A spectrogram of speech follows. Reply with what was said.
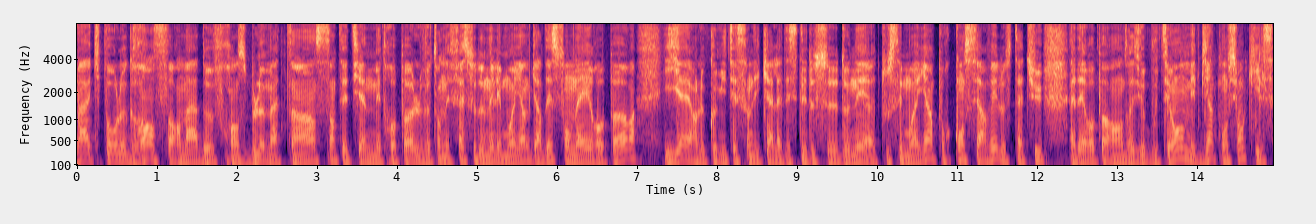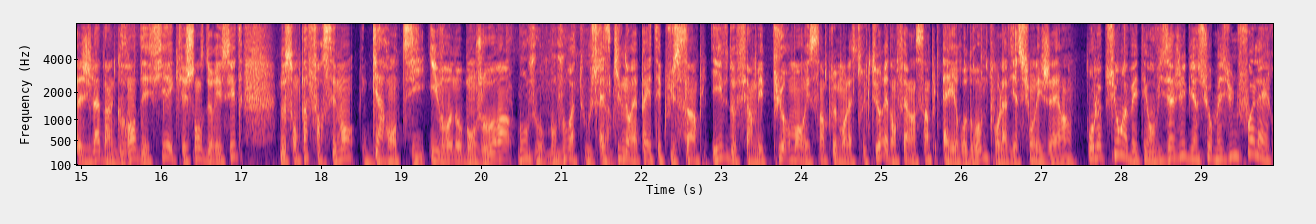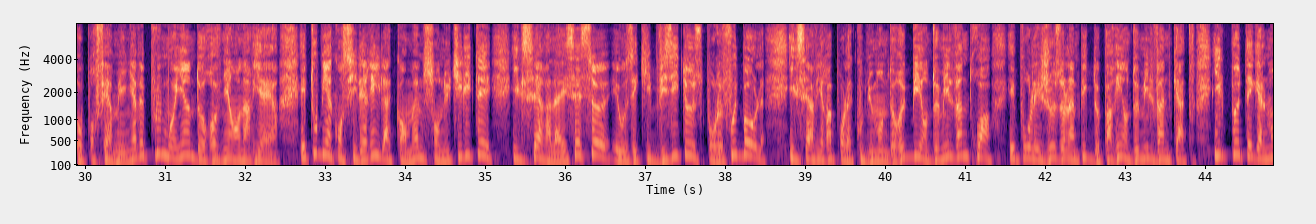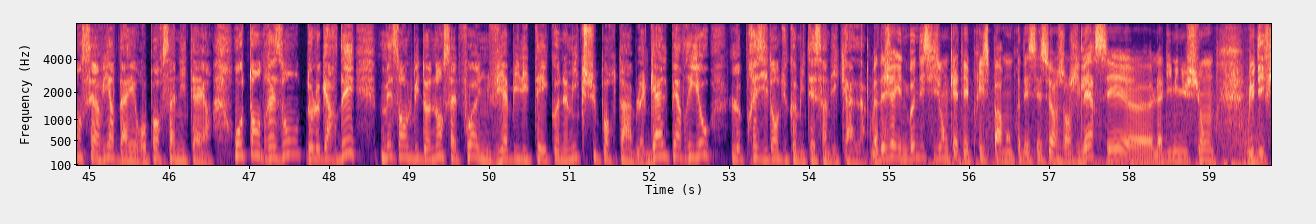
Mac pour le grand format de France Bleu Matin. Saint-Étienne Métropole veut en effet se donner les moyens de garder son aéroport. Hier, le comité syndical a décidé de se donner euh, tous ses moyens pour conserver le statut d'aéroport à Andrézieux-Boutéon, mais bien conscient qu'il s'agit là d'un grand défi et que les chances de réussite ne sont pas forcément garanties. Yves Renaud, bonjour. Bonjour, bonjour à tous. Est-ce qu'il n'aurait pas été plus simple, Yves, de fermer purement et simplement la structure et d'en faire un simple aérodrome pour l'aviation légère? L'option avait été envisagée, bien sûr, mais une fois l'aéroport pour fermer. Il n'y avait plus moyen de revenir en arrière. Et tout bien considéré, il a quand même son utilité. Il sert à la SSE et aux équipes visiteuses pour le football. Il servira pour la Coupe du Monde de rugby en 2023 et pour les Jeux Olympiques de Paris en 2024. Il peut également servir d'aéroport sanitaire. Autant de raisons de le garder, mais en lui donnant cette fois une viabilité économique supportable. Gaël Perdriot, le président du comité syndical. Bah déjà, une bonne décision qui a été prise par mon prédécesseur Georges Hilaire, c'est euh, la diminution du déficit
